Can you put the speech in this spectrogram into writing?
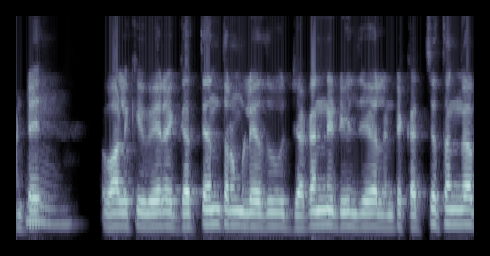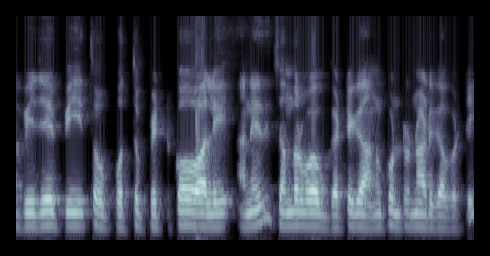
అంటే వాళ్ళకి వేరే గత్యంతరం లేదు. జగన్ని డీల్ చేయాలంటే ఖచ్చితంగా బీజేపీతో పొత్తు పెట్టుకోవాలి అనేది చంద్రబాబు గట్టిగా అనుకుంటున్నాడు కాబట్టి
